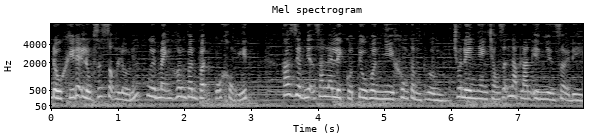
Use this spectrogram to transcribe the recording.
đầu khí đại lục rất rộng lớn, người mạnh hơn vân vận cũng không ít. Các Diệp nhận ra lai lịch của Tiêu Huân Nhi không tầm thường, cho nên nhanh chóng dẫn Nạp Lan Yên Nhiên rời đi.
